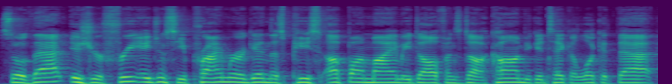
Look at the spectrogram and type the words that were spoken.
So that is your free agency primer. Again, this piece up on MiamiDolphins.com. You can take a look at that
